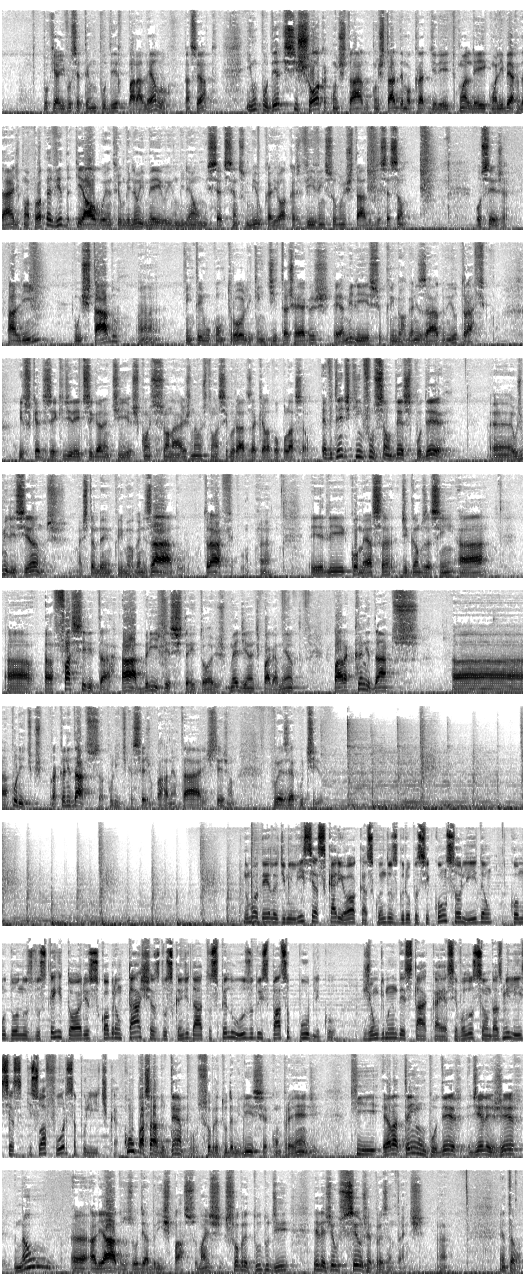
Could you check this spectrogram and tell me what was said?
porque aí você tem um poder paralelo, tá certo? E um poder que se choca com o Estado, com o Estado democrático de direito, com a lei, com a liberdade, com a própria vida. Que algo entre um milhão e meio e um milhão e setecentos mil cariocas vivem sob um estado de exceção. Ou seja, ali o Estado, né, quem tem o controle, quem dita as regras, é a milícia, o crime organizado e o tráfico. Isso quer dizer que direitos e garantias constitucionais não estão assegurados àquela população. É evidente que, em função desse poder, eh, os milicianos, mas também o crime organizado, o tráfico, né, ele começa, digamos assim, a, a, a facilitar, a abrir esses territórios mediante pagamento para candidatos a políticos, para candidatos à política, sejam parlamentares, sejam para o executivo. No modelo de milícias cariocas, quando os grupos se consolidam como donos dos territórios, cobram taxas dos candidatos pelo uso do espaço público. Jungmann destaca essa evolução das milícias e sua força política. Com o passar do tempo, sobretudo a milícia compreende que ela tem um poder de eleger não uh, aliados ou de abrir espaço, mas, sobretudo, de eleger os seus representantes. Né? Então,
